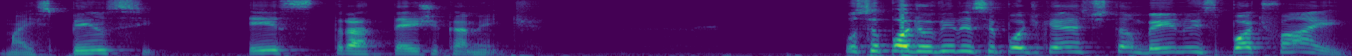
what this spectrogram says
mas pense estrategicamente. Você pode ouvir esse podcast também no Spotify,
